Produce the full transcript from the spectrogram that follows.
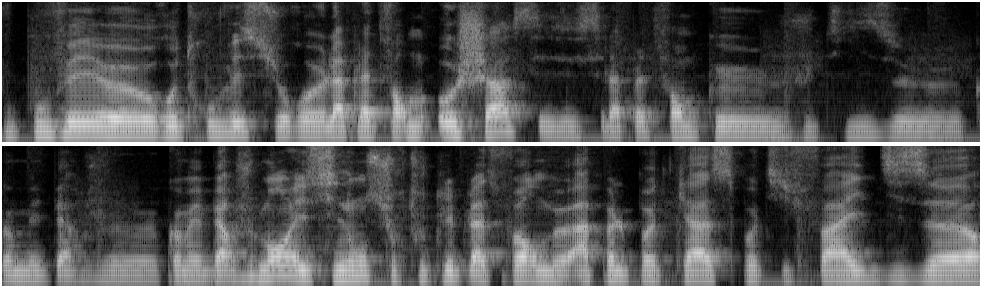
Vous pouvez euh, retrouver sur euh, la plateforme Ocha, c'est la plateforme que j'utilise euh, comme, héberge, comme hébergement, et sinon sur toutes les plateformes euh, Apple Podcast, Spotify, Deezer,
